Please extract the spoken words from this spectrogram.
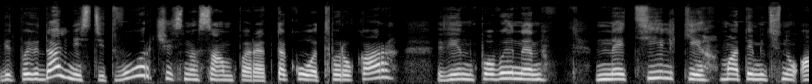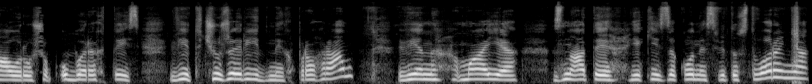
відповідальність і творчість насамперед. Так от, перукар він повинен не тільки мати міцну ауру, щоб уберегтись від чужорідних програм, він має знати якісь закони світостворення,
